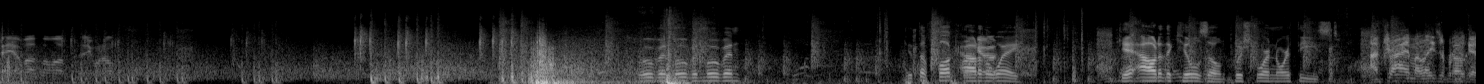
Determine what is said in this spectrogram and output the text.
Hey, I'm up, I'm up. Anyone else? Moving, moving, moving. Get the fuck out of the way. Get out of the kill zone. Push to our northeast. I'm trying, my legs are broken.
